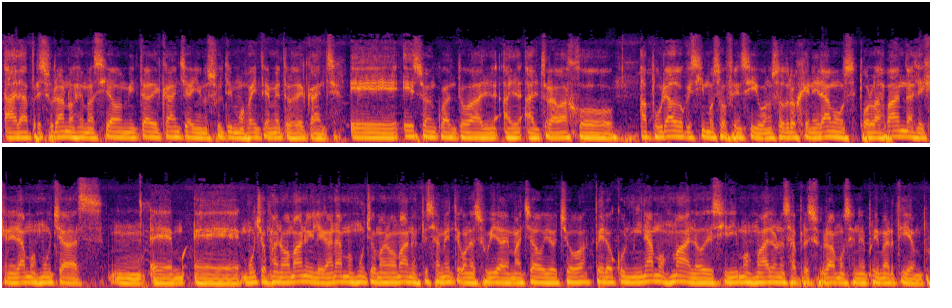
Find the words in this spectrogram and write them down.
al apresurarnos demasiado en mitad de cancha y en los últimos 20 metros de cancha. Eh, eso en cuanto al, al- trabajo apurado que hicimos ofensivo. Nosotros generamos por las bandas, le generamos muchas, mm, eh, eh, muchos mano a mano y le ganamos mucho mano a mano, especialmente con la subida de Machado y Ochoa, pero culminamos mal o decidimos mal o nos apresuramos en el primer tiempo.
